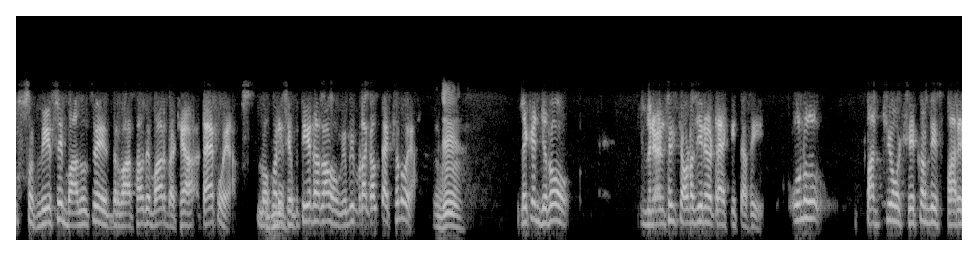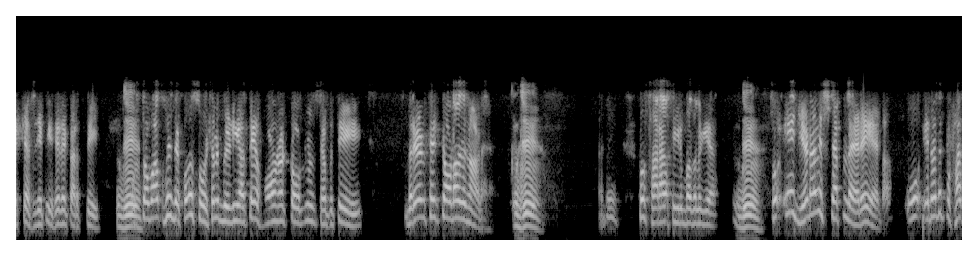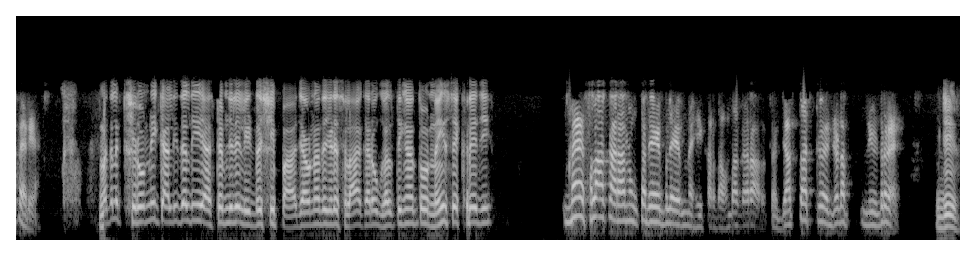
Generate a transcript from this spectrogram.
ਸੁਖਬੀਰ ਸਿੰਘ ਬਾਦਲ ਤੇ ਦਰਬਾਰ ਸਾਹਿਬ ਦੇ ਬਾਹਰ ਬੈਠਿਆ ਅਟੈਕ ਹੋਇਆ ਲੋਕਾਂ ਦੀ। ਸਿਫਤੀ ਇਹਦੇ ਨਾਲ ਹੋ ਗਈ ਵੀ ਬੜਾ ਗਲਤ ਐਕਸ਼ਨ ਹੋਇਆ। ਜੀ। ਲੇਕਿਨ ਜਦੋਂ ਨਰੈਣ ਸਿੰਘ ਚੌੜਾ ਜੀ ਨੇ ਅਟੈਕ ਕੀਤਾ ਸੀ ਉਹਨੂੰ ਪੰਚੋ ਸ਼ੇਖਰ ਦੀ ਸਿਫਾਰਿਸ਼ ਐਸਜੀਪੀਸੀ ਨੇ ਕਰਤੀ ਜੀ। ਉਸ ਤੋਂ ਬਾਅਦ ਤੁਸੀਂ ਦੇਖੋ ਸੋਸ਼ਲ ਮੀਡੀਆ ਤੇ ਹੁਣ ਟੋਟਲ ਸਿਫਤੀ ਨਰੈਣ ਸਿੰਘ ਚੌੜਾ ਦੇ ਨਾਲ ਹੈ। ਜੀ। ਸੋ ਸਾਰਾ ਸੀਰ ਬਦਲ ਗਿਆ। ਜੀ। ਸੋ ਇਹ ਜਿਹੜਾ ਵੀ ਸਟੈਪ ਲੈ ਰਹੇ ਹੈ ਨਾ ਉਹ ਇਹਨਾਂ ਦੇ ਪੁੱਠਾ ਪੈ ਰਿਹਾ। ਮਤਲਬ ਸ਼੍ਰੋਮਣੀ ਅਕਾਲੀ ਦਲ ਦੀ ਇਸ ਟਾਈਮ ਜਿਹੜੀ ਲੀਡਰਸ਼ਿਪ ਆ ਜਾਂ ਉਹਨਾਂ ਦੇ ਜਿਹੜੇ ਸਲਾਹਕਾਰ ਉਹ ਗਲਤੀਆਂ ਤੋਂ ਨਹੀਂ ਸਿੱਖ ਰਹੇ ਜੀ? ਮੈਂ ਸਲਾਹਕਾਰਾਂ ਨੂੰ ਕਦੇ ਬਲੇਮ ਨਹੀਂ ਕਰਦਾ ਹੁੰਦਾ ਗਰਾਰਤ ਜਦ ਤੱਕ ਜਿਹੜਾ ਲੀਡਰ ਹੈ ਜੀ।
